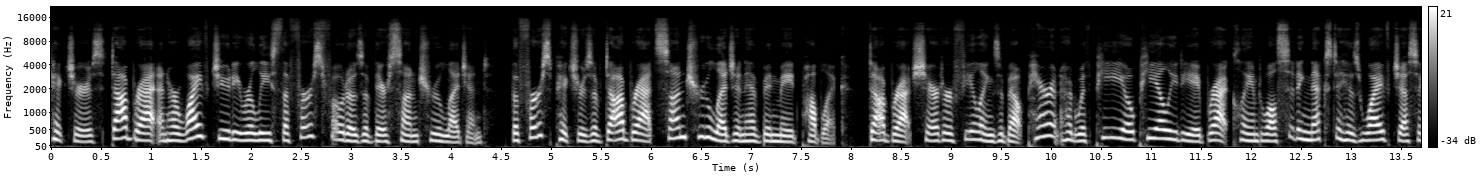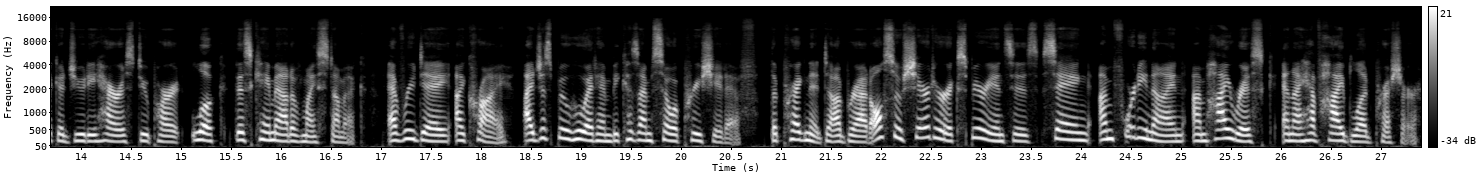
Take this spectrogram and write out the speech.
Pictures, Da Brat and her wife Judy released the first photos of their son True Legend. The first pictures of Da Brat's son True Legend have been made public. Da Brat shared her feelings about parenthood with PEOPLEDA Brat claimed while sitting next to his wife Jessica Judy Harris Dupart, Look, this came out of my stomach. Every day, I cry. I just boo-hoo at him because I'm so appreciative. The pregnant Da Brat also shared her experiences, saying, I'm 49, I'm high risk, and I have high blood pressure.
